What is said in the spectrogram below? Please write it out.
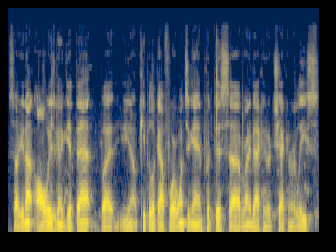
So you're not always going to get that, but you know keep a lookout for it. Once again, put this uh, running back into a check and release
